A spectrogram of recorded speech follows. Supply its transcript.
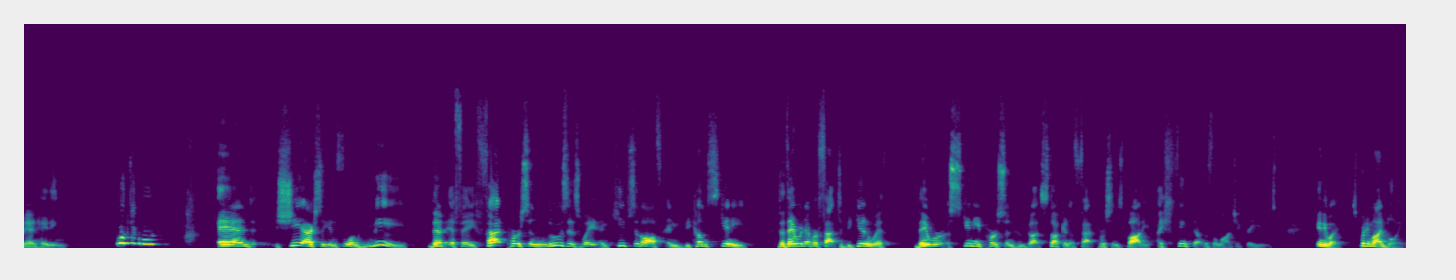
man hating and she actually informed me that if a fat person loses weight and keeps it off and becomes skinny, that they were never fat to begin with. They were a skinny person who got stuck in a fat person's body. I think that was the logic they used. Anyway, it's pretty mind blowing.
